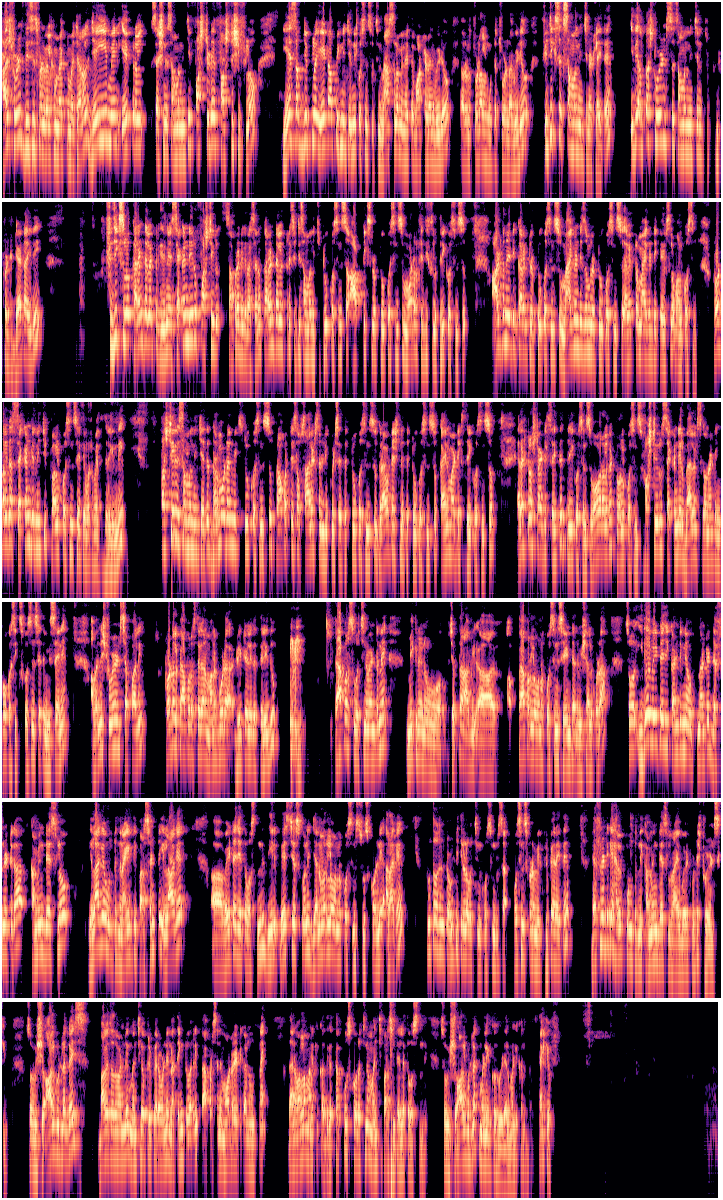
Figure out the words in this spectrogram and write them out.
Hi students this is fund welcome back to my channel JEE main April సెషన్కి సంబంధించి first day first షిఫ్ట్లో ఏ సబ్జెక్ట్లో ఏ topic నుంచి ఎన్ని questions వచ్చింది మ్యాథ్స్లో నేనైతే మాట్లాడిన వీడియో ఎవరైనా చూడాలనుకుంటే చూడండి ఆ వీడియో ఫిజిక్స్కి సంబంధించినట్లయితే ఇది అంతా స్టూడెంట్స్ సంబంధించినటువంటి డేటా ఇది. ఫిజిక్స్లో కరెంట్ ఎలక్ట్రిక్ ఇది నేను సెకండ్ ఇయర్ ఫస్ట్ ఇయర్ సపరేట్గా రాశాను. కరెంట్ ఎలక్ట్రిసిటీ సంబంధించి టూ క్వశ్చన్స్ ఆప్టిక్స్లో టూ క్వశ్చన్స్ మోటార్ ఫిజిక్స్లో త్రీ క్వశ్చన్స్ ఆల్టర్నేటింగ్ కరెంట్లో టూ క్వశ్చన్స్ మ్యాగ్నెటిజంలో టూ క్వశ్చన్స్ ఎలక్ట్రోమాగ్నెటిక్ వేవ్స్లో వన్ క్వశ్చన్ టోటల్గా సెకండ్ ఇయర్ నుంచి ట్వెల్వ్ క్వశ్చన్స్ అయితే ఇవ్వడం అయితే జరిగింది. ఫస్ట్ ఇయర్కి సంబంధించి అయితే thermodynamics two questions properties of solids and liquids అయితే టూ క్వశ్చన్స్ గ్రావిటేషన్ అయితే two questions kinematics three questions electrostatics అయితే త్రీ క్వశ్చన్స్ ఓవరాల్గా twelve questions first year second year బ్యాలెన్స్గా ఉన్నట్టు ఇంకొక సిక్స్ క్వశ్చన్స్ అయితే మిస్ అయినాయి. అవన్నీ స్టూడెంట్స్ చెప్పాలి. టోటల్ పేపర్ వస్తే కానీ మనకు కూడా డీటెయిల్గా తెలీదు. పేపర్స్ వచ్చిన వెంటనే మీకు నేను చెప్తాను అవి పేపర్లో ఉన్న క్వశ్చన్స్ ఏంటి అనే విషయాలు కూడా. సో ఇదే వెయిటేజ్ కంటిన్యూ అవుతుందంటే డెఫినెట్గా కమింగ్ డేస్లో ఇలాగే ఉంటుంది నైంటీ పర్సెంట్ ఇలాగే వెయిటేజ్ అయితే వస్తుంది. దీన్ని బేస్ చేసుకొని జనవరిలో ఉన్న క్వశ్చన్స్ చూసుకోండి. అలాగే టూ థౌజండ్ ట్వంటీ త్రీలో వచ్చిన క్వశ్చన్స్ క్వశ్చన్స్ కూడా మీరు ప్రిపేర్ అయితే డెఫినెట్గా హెల్ప్ ఉంటుంది కమింగ్ డేస్లో రాయబోయేటువంటి స్టూడెంట్స్కి. So wish all good luck guys. బాగా చదవండి మంచిగా ప్రిపేర్ అవ్వండి. నథింగ్ టు వరీ పేపర్స్ అన్ని మోడరేట్గానే ఉంటున్నాయి. దానివల్ల మనకి కొద్దిగా తక్కువ స్కోర్ వచ్చినా మంచి పర్సంటేజ్ అయితే వస్తుంది. So wish all good luck మళ్ళీ ఇంకొక వీడియోలో మళ్ళీ కలుద్దాం. Thank you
